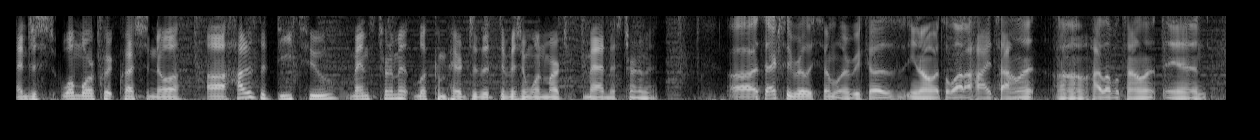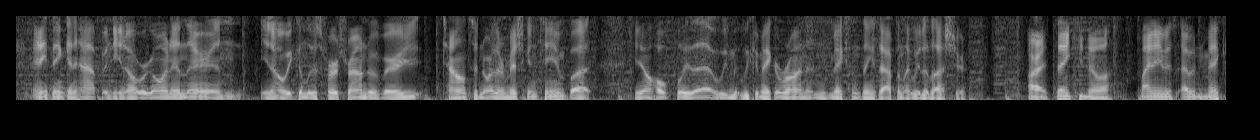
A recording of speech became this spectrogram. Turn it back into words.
And just one more quick question, Noah. Uh, how does the D2 men's tournament look compared to the Division One March Madness tournament? Uh, it's actually really similar because you know it's a lot of high talent, uh, high level talent, and anything can happen. You know, we're going in there, and you know we can lose first round to a very talented Northern Michigan team, but you know hopefully that we we can make a run and make some things happen like we did last year. All right, thank you, Noah. My name is Evan Mick,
